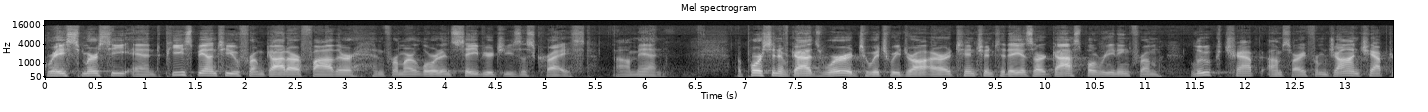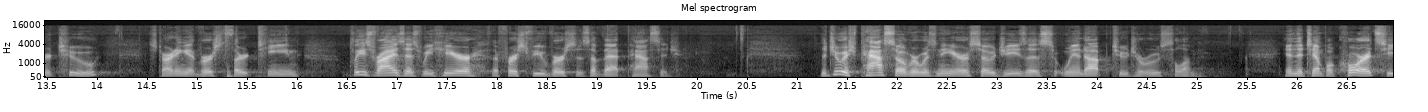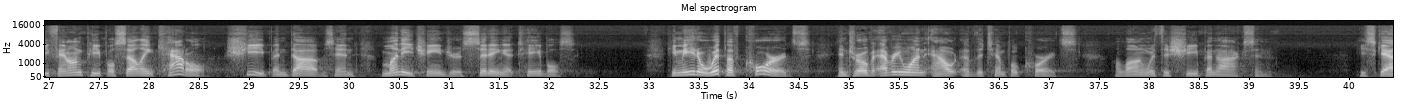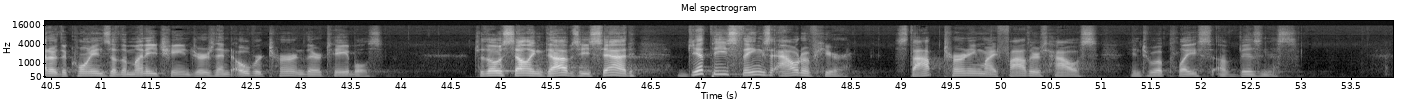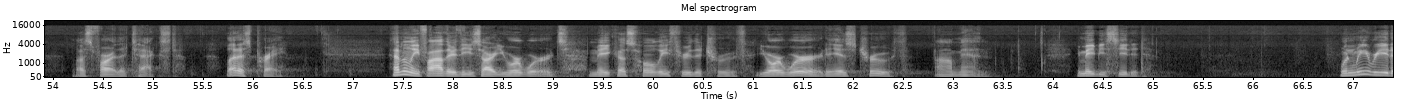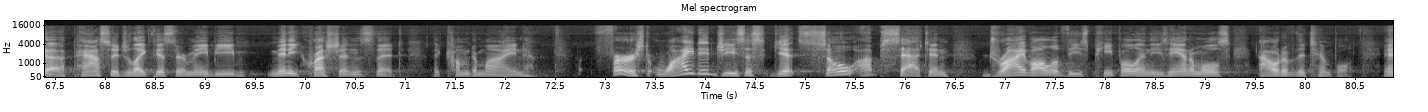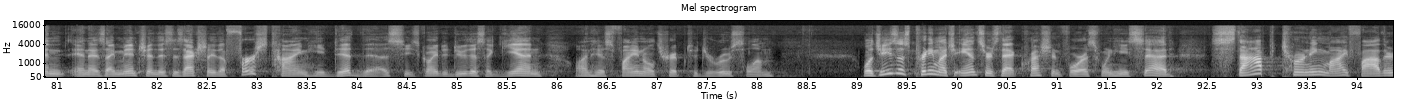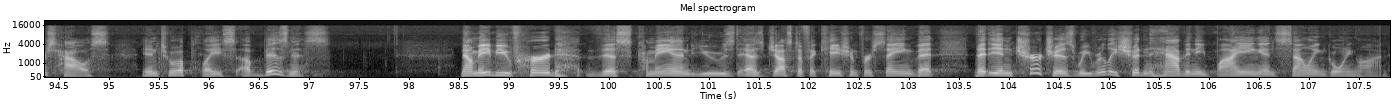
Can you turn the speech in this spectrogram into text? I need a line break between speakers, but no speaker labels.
Grace, mercy, and peace be unto you from God our Father and from our Lord and Savior Jesus Christ. Amen. The portion of God's word to which we draw our attention today is our gospel reading from Luke chapter I'm sorry, from John chapter 2, starting at verse 13. Please rise as we hear the first few verses of that passage. The Jewish Passover was near, so Jesus went up to Jerusalem. In the temple courts, he found people selling cattle sheep and doves and money changers sitting at tables. He made a whip of cords and drove everyone out of the temple courts, along with the sheep and oxen. He scattered the coins of the money changers and overturned their tables. To those selling doves, he said, Get these things out of here. Stop turning my father's house into a place of business. Thus far, the text. Let us pray. Heavenly Father, these are your words. Make us holy through the truth. Your word is truth. Amen. You may be seated. When we read a passage like this, there may be many questions that, that come to mind. First, why did Jesus get so upset and drive all of these people and these animals out of the temple? And, and as I mentioned, this is actually the first time he did this. He's going to do this again on his final trip to Jerusalem. Well, Jesus pretty much answers that question for us when he said, Stop turning my Father's house into a place of business. Now, maybe you've heard this command used as justification for saying that, that in churches we really shouldn't have any buying and selling going on.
